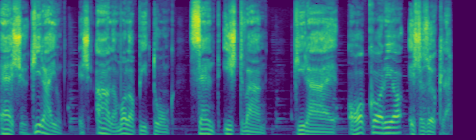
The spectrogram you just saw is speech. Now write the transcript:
Első királyunk és állam alapítónk Szent István király akarja és az ökle.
